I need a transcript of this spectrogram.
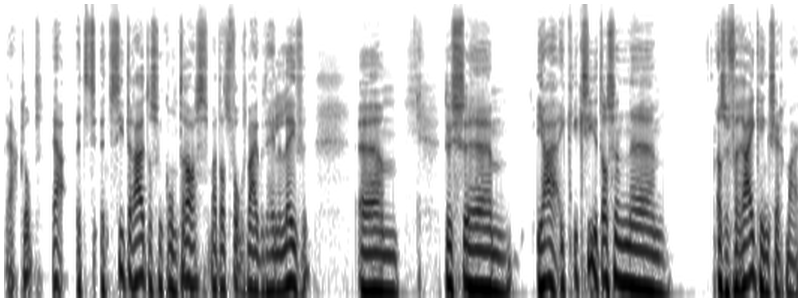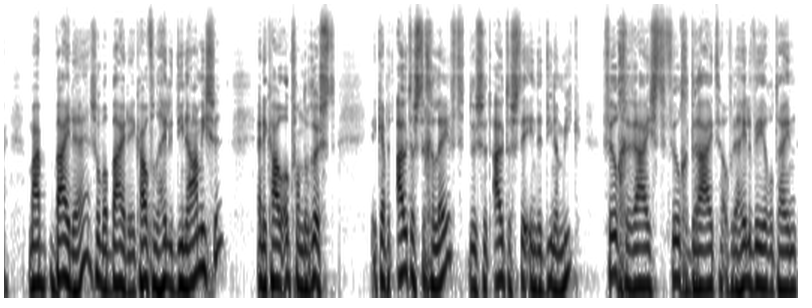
ja klopt. Ja, het, het ziet eruit als een contrast, maar dat is volgens mij ook het hele leven. Ehm, dus ehm, ja, ik, ik zie het als een, ehm, als een verrijking, zeg maar. Maar beide, hè? zowel beide. Ik hou van het hele dynamische en ik hou ook van de rust. Ik heb het uiterste geleefd, dus het uiterste in de dynamiek. Veel gereisd, veel gedraaid over de hele wereld heen.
